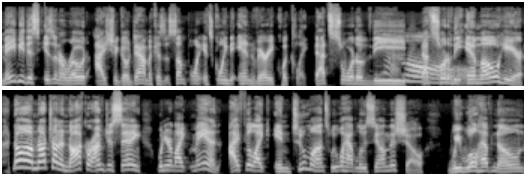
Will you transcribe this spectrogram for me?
maybe this isn't a road I should go down because at some point it's going to end very quickly. That's sort of the no. that's sort of the MO here. No, I'm not trying to knock her. I'm just saying when you're like, man, I feel like in 2 months we will have Lucy on this show. We will have known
